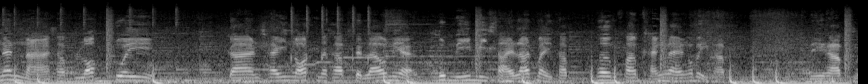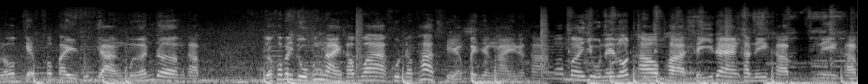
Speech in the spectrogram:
แน่นหนาครับ ล็อกด้วยการใช้น็อตนะครับ เสร็จแล้วเนี่ยรุ่นนี้มีสายรัดใหม่ครับ เพิ่มความแข็งแรงเข้าไปอีกครับนี่ครับแล้วก็เก็บเข้าไปทุกอย่างเหมือนเดิมครับ เดี๋ยวเข้าไปดูข้างในครับว่าคุณภาพเสียงเป็นยังไงนะครับ ก็มาอยู่ในรถเอาผ่าสีแดงคันนี้ครับ นี่ครับ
